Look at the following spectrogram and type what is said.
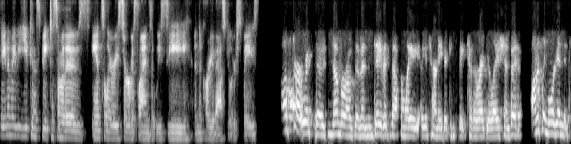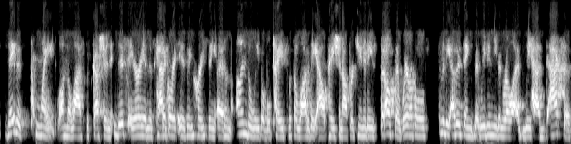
Dana, maybe you can speak to some of those ancillary service lines that we see in the cardiovascular space. I'll start with the number of them, and David's definitely the attorney that can speak to the regulation. But honestly, Morgan, David's point on the last discussion, this area in this category is increasing at an unbelievable pace with a lot of the outpatient opportunities, but also wearables, some of the other things that we didn't even realize we had access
